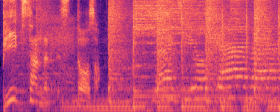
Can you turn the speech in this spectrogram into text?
ビーチサンダルです。どうぞ。ラジオから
